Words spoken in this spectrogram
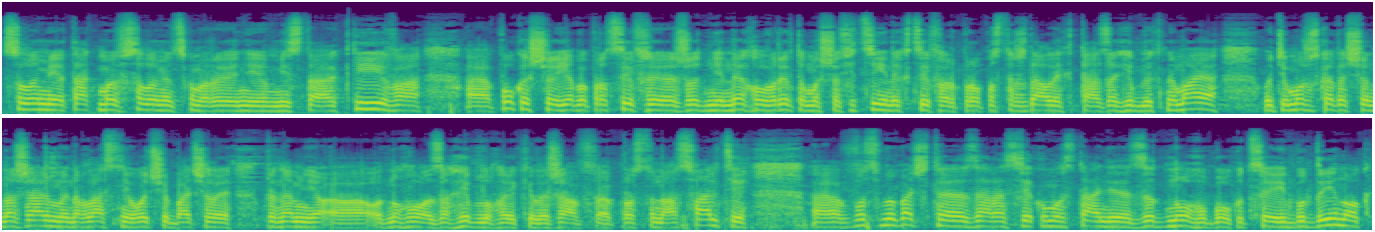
Соломія, так, ми в Солом'янському районі міста Києва. Е, Поки що я би про цифри жодні не говорив, тому що офіційних цифр про постраждалих та загиблих немає. Утім, можу сказати, що на жаль, ми на власні очі бачили принаймні е, одного загиблого, який лежав е, просто на асфальті. Ось ви бачите зараз, в якому стані з одного боку цей будинок.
